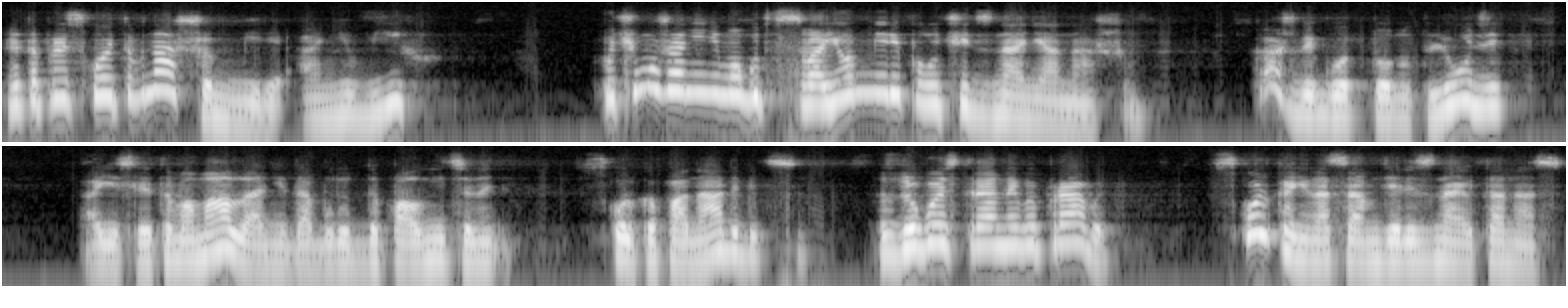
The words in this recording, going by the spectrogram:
это происходит в нашем мире, а не в их. Почему же они не могут в своем мире получить знания о нашем? Каждый год тонут люди, а если этого мало, они добудут дополнительно, сколько понадобится. С другой стороны, вы правы. Сколько они на самом деле знают о нас?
